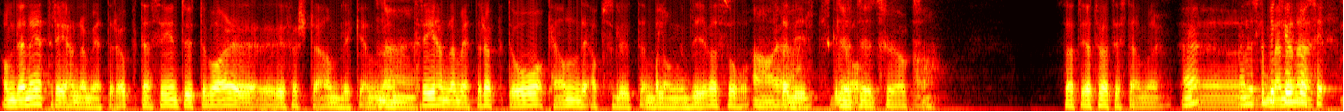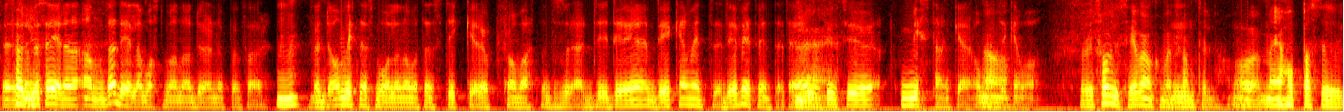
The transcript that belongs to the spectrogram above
Om den är 300 meter upp, den ser inte ut att vara det vid första anblicken, men Nej. 300 meter upp då kan det absolut en ballong driva så Ja, ja. stabilt. Skulle Det, det tror jag också. Ja. Så att jag tror att det stämmer. Ja, Eh, Men det ska bli men kul här- att se. Som Följa. du säger, den andra delen måste man ha dörren öppen för. Mm. För Mm. de vittnesmålen om att den sticker upp från vattnet och sådär, det, det, det, kan vi inte, det vet vi inte. Det Nej. finns ju misstankar om Ja. att det kan vara. Så vi får väl se vad de kommer Mm. fram till. Mm. Och, men jag hoppas det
